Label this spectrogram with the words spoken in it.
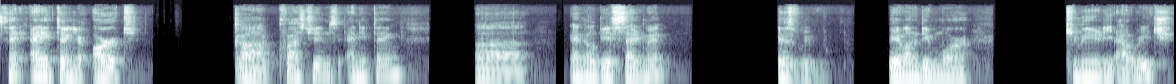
Send anything, your art, uh, questions, anything. Uh, and it'll be a segment because we we want to do more community outreach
